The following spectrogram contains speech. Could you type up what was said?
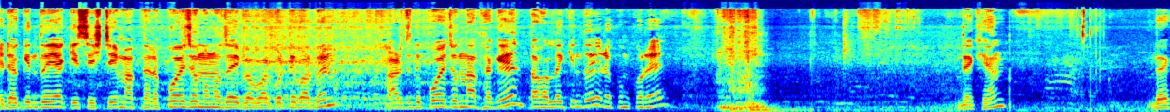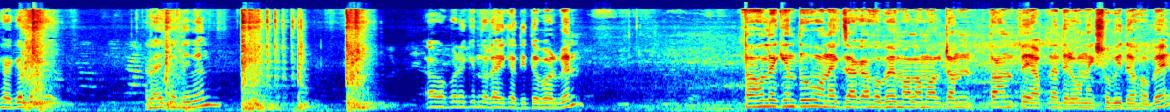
এটা কিন্তু একই সিস্টেম, আপনারা প্রয়োজন অনুযায়ী ব্যবহার করতে পারবেন। আর যদি প্রয়োজন না থাকে, তাহলে কিন্তু এরকম করে দেখেন। দেখা গেল রাইখা দিবেন। আবার করে কিন্তু রাইখা দিতে পারবেন। তাহলে কিন্তু অনেক জায়গা হবে, মালামাল টান টানতে আপনাদের অনেক সুবিধা হবে।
